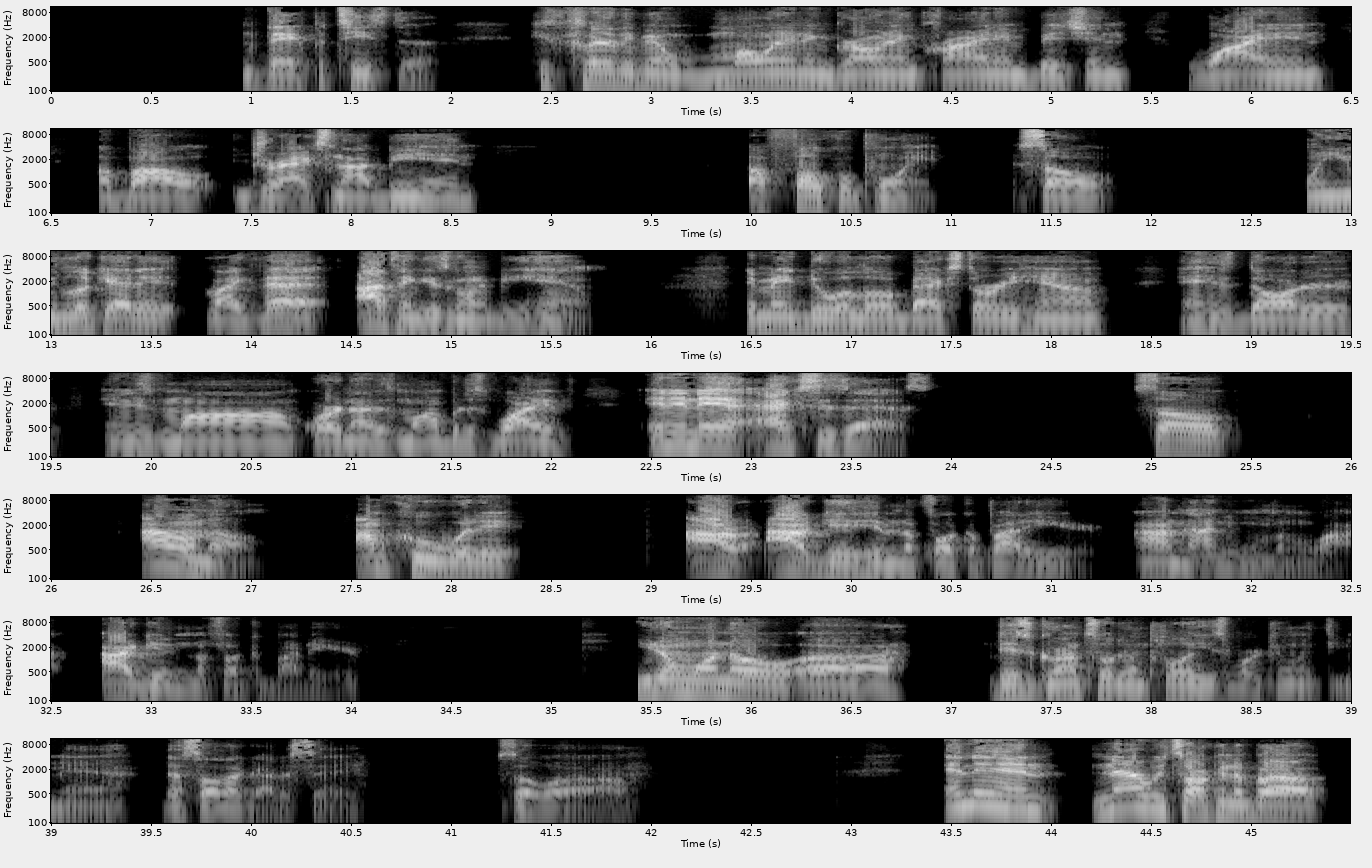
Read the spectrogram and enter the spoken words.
Dave Bautista. He's clearly been moaning and groaning, crying and bitching, whining about Drax not being a focal point. So when you look at it like that, I think it's going to be him. They may do a little backstory him and his daughter and his mom, or not his mom, but his wife, and then they axe his ass. So I don't know. I'm cool with it. I'll I'll get him the fuck up out of here. I'm not even gonna lie. I'll get him the fuck up out of here. You don't want no uh disgruntled employees working with you, man. That's all I gotta say. So uh and then now we're talking about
